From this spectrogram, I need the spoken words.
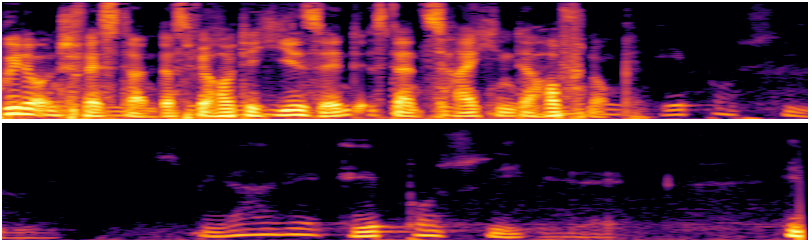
Brüder und Schwestern, dass wir heute hier sind, ist ein Zeichen der Hoffnung. E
